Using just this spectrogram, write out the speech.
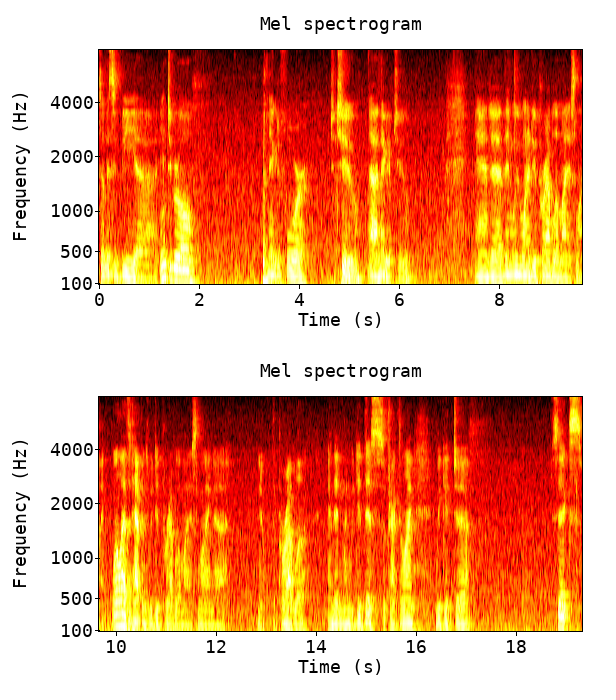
So this would be uh, integral negative 4 to 2, uh, negative 2. And then we want to do parabola minus line. Well, as it happens, we did parabola minus line, you know, the parabola. And then when we did this, subtract the line, we get uh, 6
